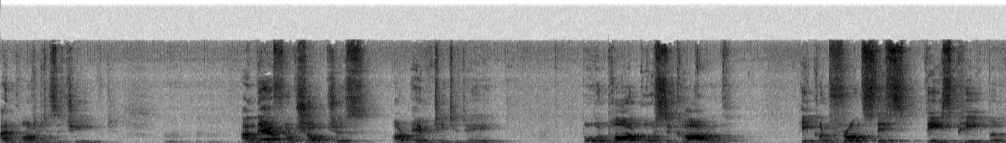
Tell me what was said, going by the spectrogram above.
and what it has achieved. And therefore, churches are empty today. But when Paul goes to Corinth, he confronts this, these people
